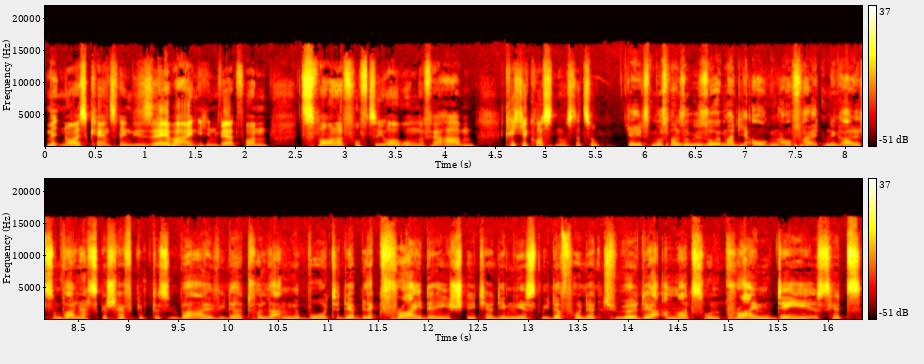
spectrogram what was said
mit Noise Cancelling, die selber eigentlich einen Wert von 250 Euro ungefähr haben. Kriegt ihr kostenlos dazu. Ja, jetzt muss man sowieso immer die Augen aufhalten. Ne? Gerade zum Weihnachtsgeschäft gibt es überall wieder tolle Angebote. Der Black Friday steht ja demnächst wieder vor der Tür. Der Amazon Prime Day ist jetzt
